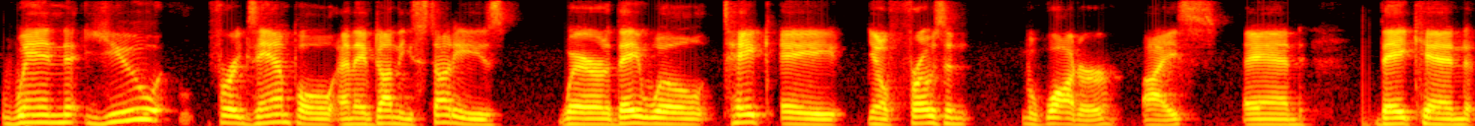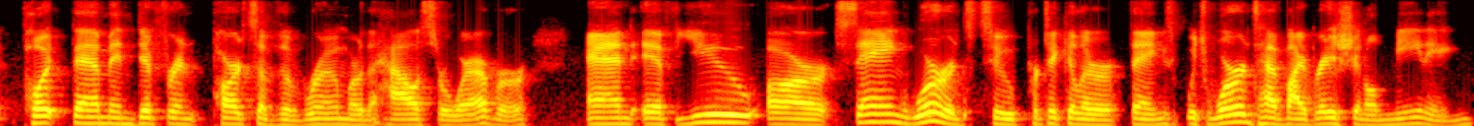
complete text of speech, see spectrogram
when you for example and they've done these studies where they will take a you know frozen water ice and they can put them in different parts of the room or the house or wherever and if you are saying words to particular things, which words have vibrational meaning,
